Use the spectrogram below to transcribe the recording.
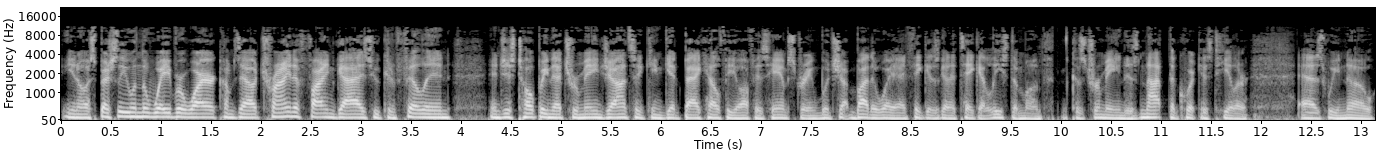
you know, especially when the waiver wire comes out, trying to find guys who can fill in and just hoping that Trumaine Johnson can get back healthy off his hamstring, which, by the way, I think is going to take at least a month because Trumaine is not the quickest healer, as we know.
